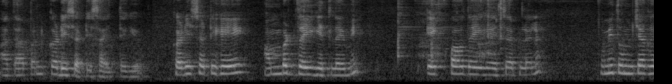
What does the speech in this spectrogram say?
आता आपण कढीसाठी साहित्य घेऊ. कढीसाठी हे आंबट दही घेतलं आहे मी. एक पाव दही घ्यायचं आहे आपल्याला. तुम्ही तुमच्या घ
